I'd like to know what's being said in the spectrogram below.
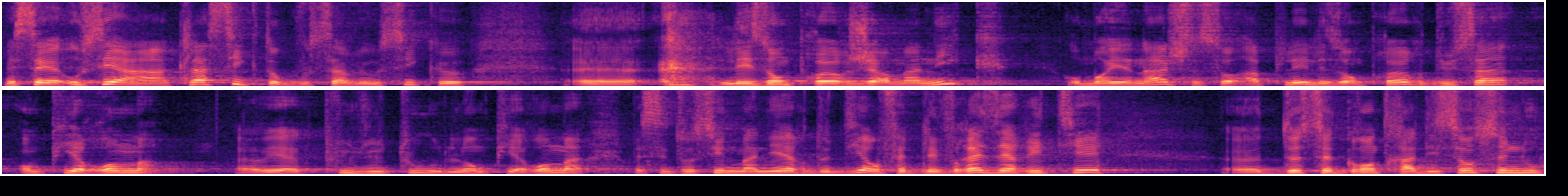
mais c'est aussi un classique, donc vous savez aussi que les empereurs germaniques, au Moyen Âge, se sont appelés les empereurs du Saint-Empire romain. Euh, il n'y a plus du tout l'Empire romain, mais c'est aussi une manière de dire, en fait, les vrais héritiers euh, de cette grande tradition, c'est nous.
